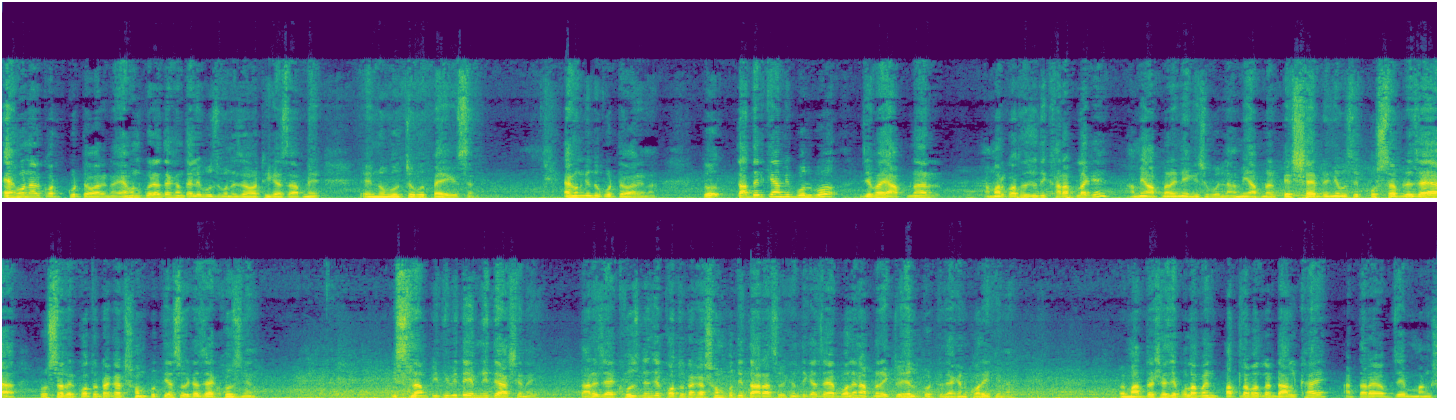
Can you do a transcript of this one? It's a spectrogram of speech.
এখন আর কর- করতে পারে না। এখন করে দেখেন তাহলে বুঝব না যে হ্যাঁ, ঠিক আছে আপনি নবুদ চবুদ পেয়ে গেছেন। এখন কিন্তু করতে পারে না। তো তাদেরকে আমি বলব যে ভাই আপনার আমার কথা যদি খারাপ লাগে আমি আপনার নিয়ে কিছু বলি আমি আপনার পেশ সাহেব নিয়ে বলছি প্রস্রাবরে যায় প্রস্রাবের কত টাকার সম্পত্তি আছে ওইটা যায় খোঁজ নেন। ইসলাম পৃথিবীতে এমনিতে আসে নাই। তারা যায় খোঁজ নেন যে কত টাকার সম্পত্তি তার আছে, ওইখান থেকে যায় বলেন আপনারা একটু হেল্প করতে, দেখেন করে কিনা। মাদ্রাসায় যে পোলা পোলাপাইন পাতলা পাতলা ডাল খায়, আর তারা যে মাংস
